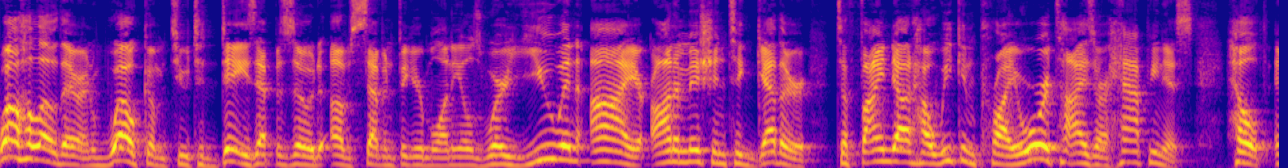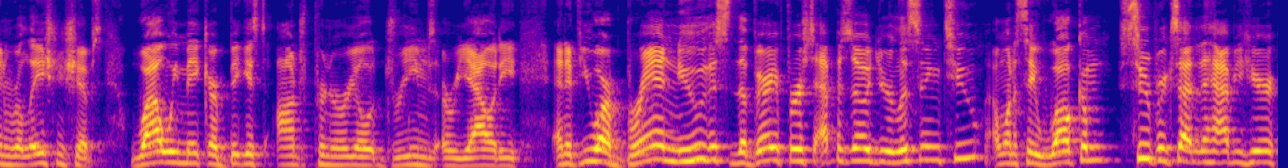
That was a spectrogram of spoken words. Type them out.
Well, hello there, and welcome to today's episode of Seven Figure Millennials, where you and I are on a mission together to find out how we can prioritize our happiness, health, and relationships while we make our biggest entrepreneurial dreams a reality. And if you are brand new, this is the very first episode you're listening to, I want to say welcome. Super excited to have you here.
